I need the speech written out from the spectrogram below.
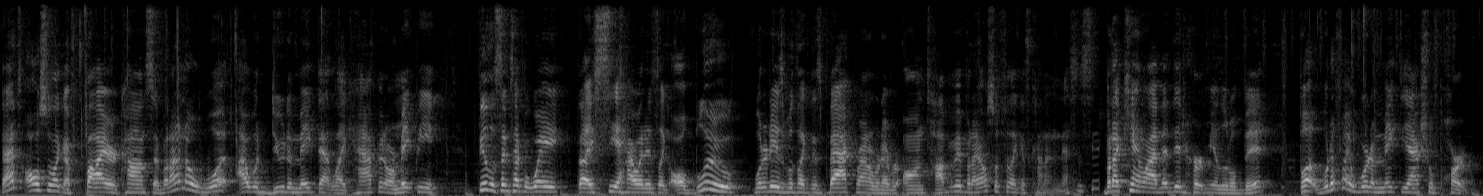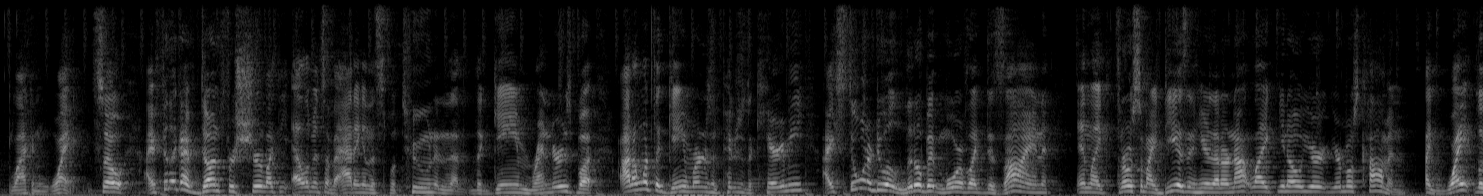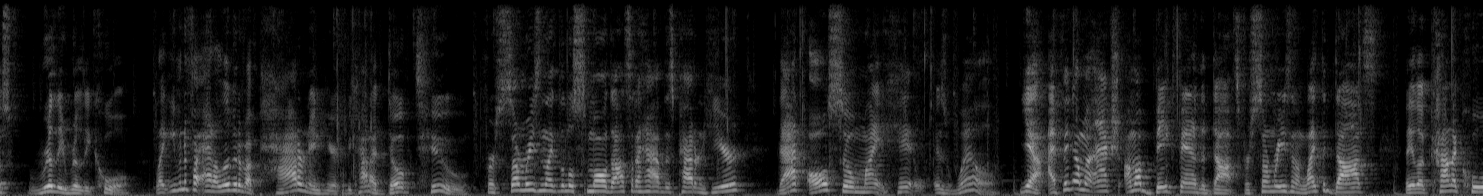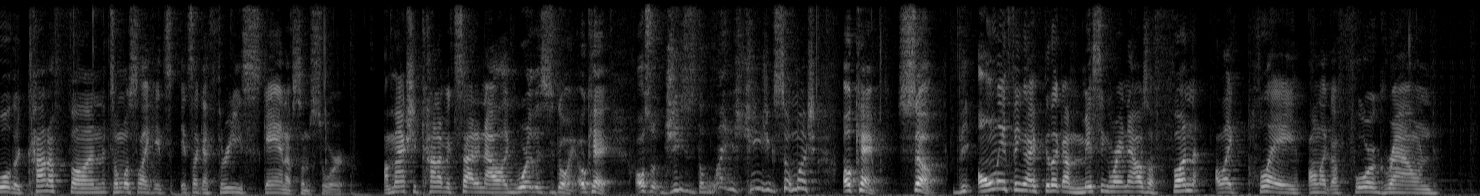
That's also like a fire concept, but I don't know what I would do to make that like happen or make me feel the same type of way that I see how it is like all blue, what it is with like this background or whatever on top of it, but I also feel like it's kind of necessary. But I can't lie, that did hurt me a little bit. But what if I were to make the actual part black and white? So I feel like I've done for sure like the elements of adding in the Splatoon and the, the game renders, but I don't want the game renders and pictures to carry me. I still want to do a little bit more of like design and like throw some ideas in here that are not like, you know, your, your most common. Like white looks really, really cool. Like even if I add a little bit of a pattern in here, it could be kind of dope too. For some reason, like the little small dots that I have, this pattern here, that also might hit as well. Yeah, I think I'm actually, I'm a big fan of the dots. For some reason, I like the dots. They look kind of cool. They're kind of fun. It's almost like it's it's like a 3D scan of some sort. I'm actually kind of excited now, like where this is going. Okay. Also, Jesus, the light is changing so much. Okay. So the only thing I feel like I'm missing right now is a fun like play on like a foreground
